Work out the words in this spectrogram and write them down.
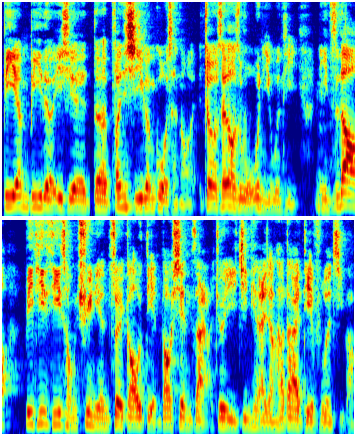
BNB 的一些的分析跟过程哦。就 Setos，我问你一个问题，你知道 BTC 从去年最高点到现在啊，就以今天来讲，它大概跌幅了几趴？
